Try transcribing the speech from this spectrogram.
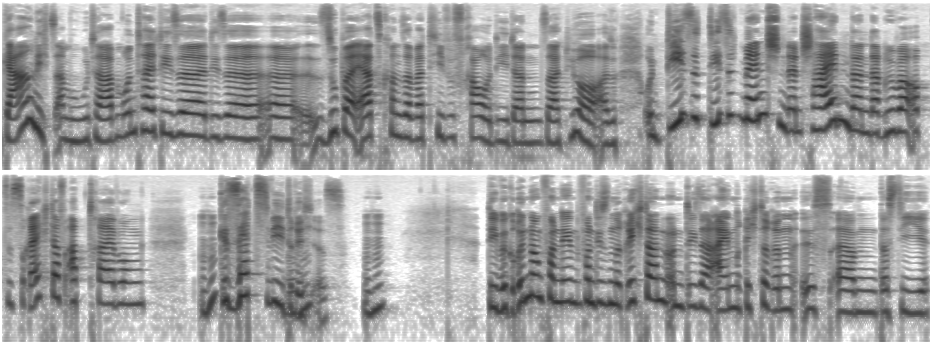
gar nichts am Hut haben und halt diese diese äh, super erzkonservative Frau, die dann sagt, ja, also und diese diese Menschen entscheiden dann darüber, ob das Recht auf Abtreibung mhm. gesetzwidrig mhm. ist. Mhm. Die Begründung von den von diesen Richtern und dieser einen Richterin ist, ähm, dass die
